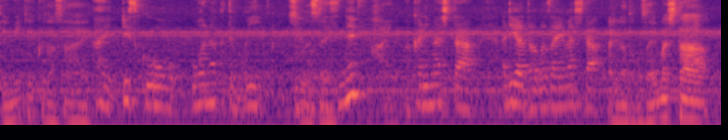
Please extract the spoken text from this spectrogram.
てみてください。うん、はい、リスクを負わなくてもいいということですね。はい、わかりました。ありがとうございました。ありがとうございました。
